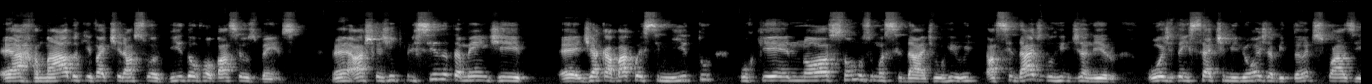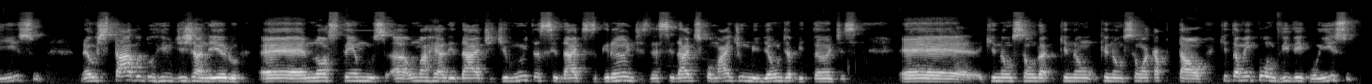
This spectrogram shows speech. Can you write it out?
é, armado que vai tirar sua vida ou roubar seus bens. É, acho que a gente precisa também de, é, de acabar com esse mito, porque nós somos uma cidade, o Rio, a cidade do Rio de Janeiro hoje tem 7 milhões de habitantes, quase isso, né, o estado do Rio de Janeiro, é, nós temos uh, uma realidade de muitas cidades grandes, né, cidades com mais de um milhão de habitantes, é, que, não são da, que, não, que não são a capital, que também convivem com isso,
